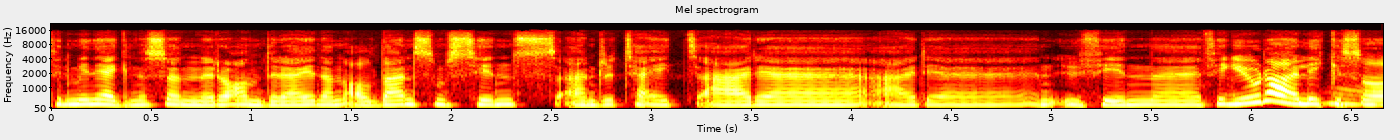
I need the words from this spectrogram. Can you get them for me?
til mine egne sønner og andre i den alderen som syns Andrew Tate er, eh, er eh, en ufin eh, figur, da, eller ikke så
